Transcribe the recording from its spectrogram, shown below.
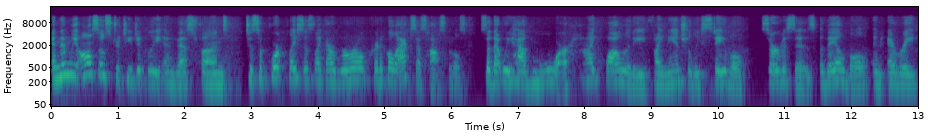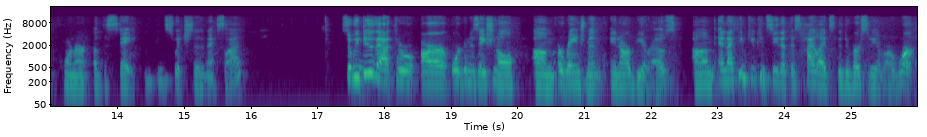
And then we also strategically invest funds to support places like our rural critical access hospitals so that we have more high quality, financially stable services available in every corner of the state. You can switch to the next slide. So we do that through our organizational um, arrangement in our bureaus. Um, and I think you can see that this highlights the diversity of our work.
